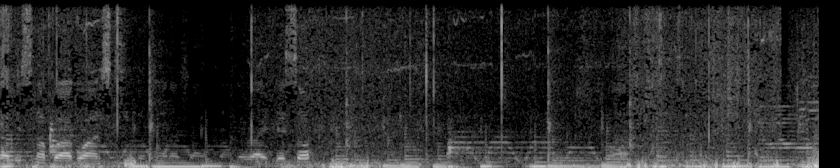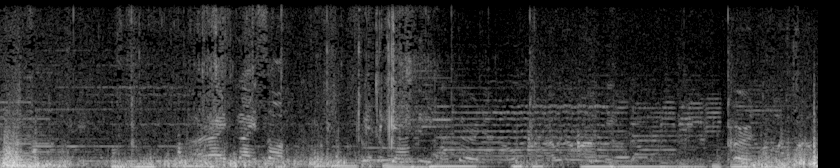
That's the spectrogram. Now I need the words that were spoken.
Have the snapper go and steam them on the right there, so. Alright guys, so get the can give it a turn now. I don't want burn too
